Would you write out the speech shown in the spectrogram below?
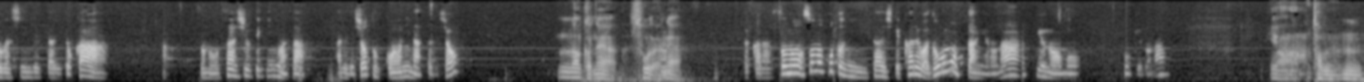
人が死んでったりとか、その最終的にはさ、あれでしょ？特攻になったでしょ？なんかね、そうだよね。だから、その、そのことに対して彼はどう思ったんやろなっていうのは思うけどな。いやー、多分、うん。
